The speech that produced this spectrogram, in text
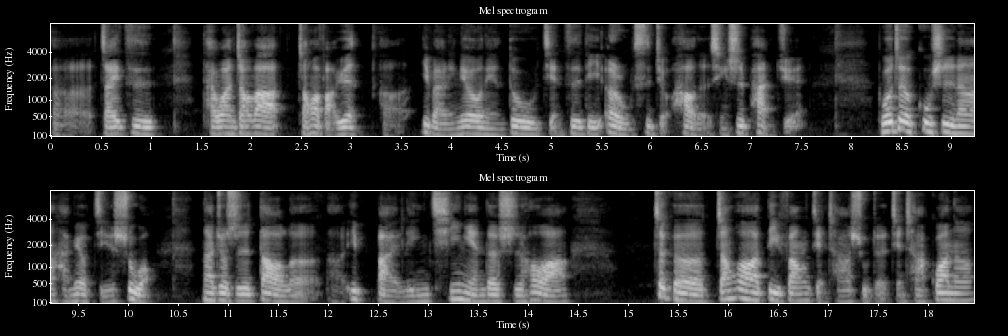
呃摘自台湾彰化彰化法院啊一百零六年度简字第二五四九号的刑事判决。不过这个故事呢还没有结束哦，那就是到了呃一百零七年的时候啊，这个彰化地方检察署的检察官呢，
